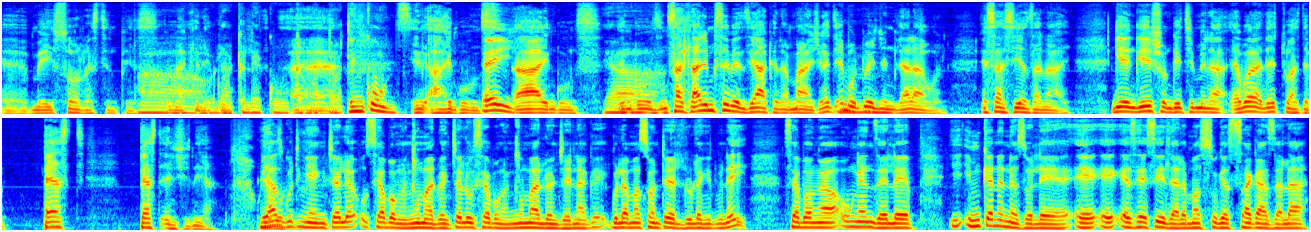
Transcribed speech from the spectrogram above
eh may his soul rest in peace. Ulakhi Ah, le ulakhe leguga Eh, madoda inkunzi. I- hayi inkunzi. Hey. hayi inkunzi. Ya. inkunzi. Ngisadlala imisebenzi yakhe namanje. Ngathi emotweni nje ngidlala wona esasiyenza naye. Ngiye ngisho ngithi mina yabona that was the best best engineer. Uyazi ukuthi ngeke ngitshele usiyabonga Nxumalo bengitshela usiyabonga Nxumalo njena ke kulamasonto edlule ngithi mina hey siyabonga ungenzele i- imkenenezo le e- e- esesidla lamasuku esisakaza la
